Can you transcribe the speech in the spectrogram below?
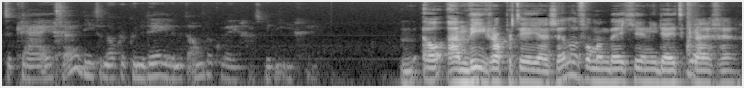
te krijgen. Die het dan ook weer kunnen delen met andere collega's binnen ING. Aan wie rapporteer jij zelf om een beetje een idee te krijgen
